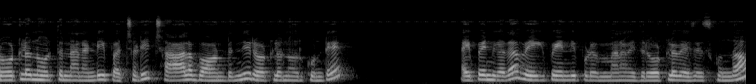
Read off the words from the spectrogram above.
రోట్లో నూరుతున్నానండి ఈ పచ్చడి. చాలా బాగుంటుంది రోట్లో నూరుకుంటే. అయిపోయింది కదా వేగిపోయింది. ఇప్పుడు మనం ఇది రోట్లో వేసేసుకుందాం.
